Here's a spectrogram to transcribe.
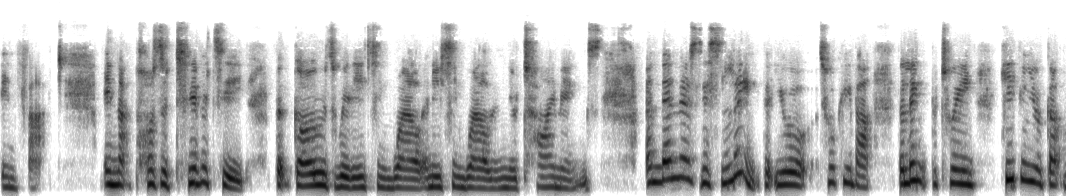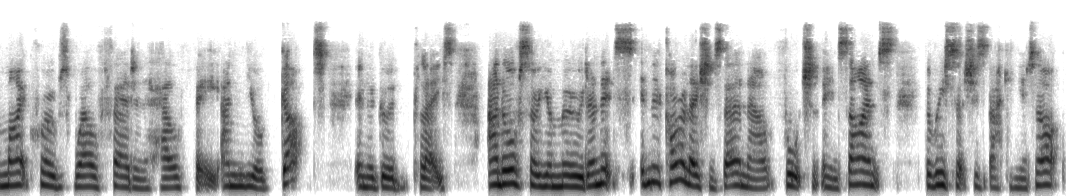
in fact in that positivity that goes with eating well and eating well in your timings. And then there's this link that you're talking about the link between keeping your gut microbes well fed and healthy and your gut in a good place and also your mood. And it's in the correlations there now, fortunately, in science. The research is backing it up.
